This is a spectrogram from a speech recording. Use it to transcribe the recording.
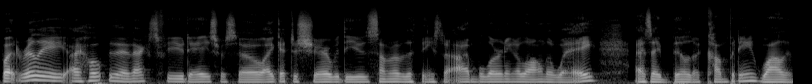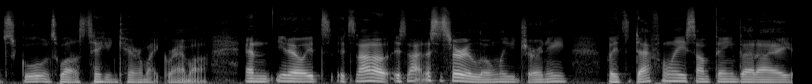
but really, I hope in the next few days or so, I get to share with you some of the things that I'm learning along the way as I build a company while in school, as well as taking care of my grandma. And you know, it's it's not a it's not necessarily a lonely journey, but it's definitely something that I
